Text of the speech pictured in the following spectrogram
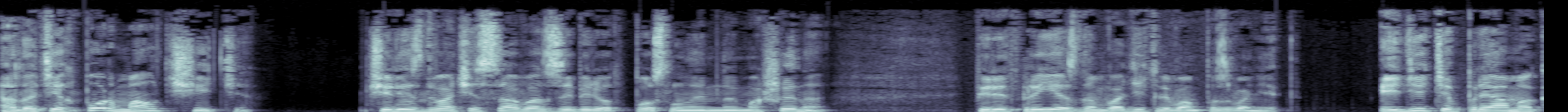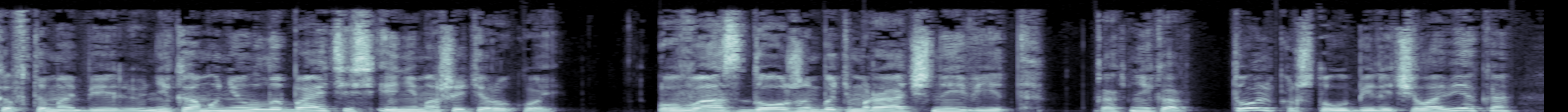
А до тех пор молчите. Через два часа вас заберет посланная мной машина. Перед приездом водитель вам позвонит. Идите прямо к автомобилю, никому не улыбайтесь и не машите рукой. У вас должен быть мрачный вид. Как-никак, только что убили человека —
